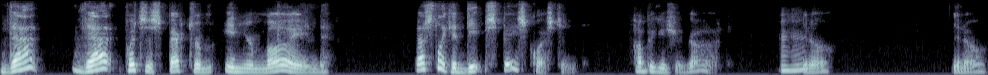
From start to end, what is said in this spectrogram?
that that puts a spectrum in your mind. That's like a deep space question. How big is your God? Mm-hmm. You know, you know.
